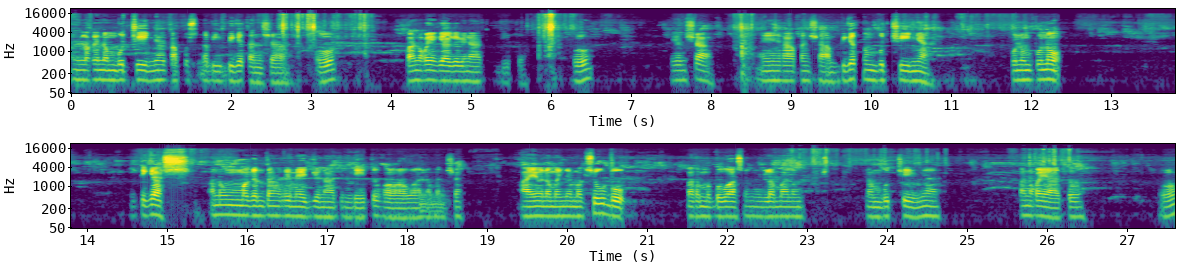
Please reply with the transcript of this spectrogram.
Ang laki ng butchi niya tapos nabibigatan siya. Oh. Paano kaya gagawin natin dito? Oh. Ayan siya. Nahihirapan siya. Ang bigat ng butchi niya. Punong-puno. Tigas. Anong magandang remedyo natin dito? Kawawa naman siya. Ayaw naman niya magsubo para mabawasan yung laman ng, ng butchi niya. Paano kaya to? Oh.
